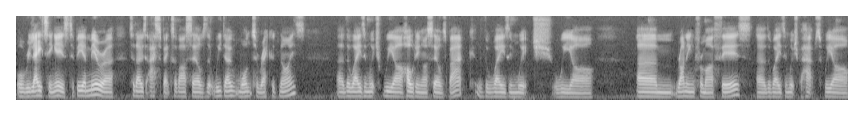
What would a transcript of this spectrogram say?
or relating is to be a mirror to those aspects of ourselves that we don't want to recognize, uh, the ways in which we are holding ourselves back, the ways in which we are um, running from our fears, uh, the ways in which perhaps we are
